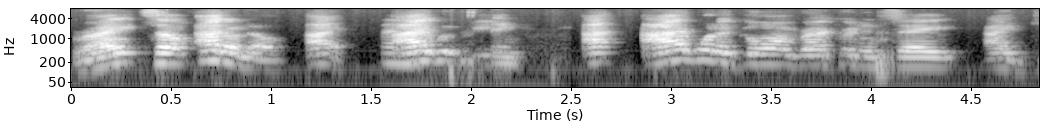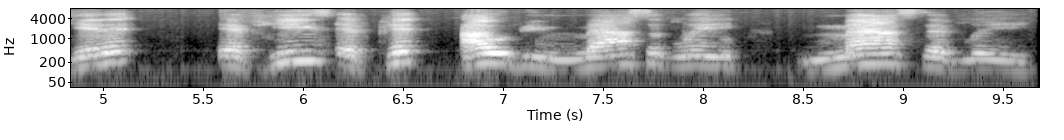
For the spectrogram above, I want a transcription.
right? So I don't know. I I would be. think- I, I want to go on record and say I get it. If he's if Pitt, I would be massively, massively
